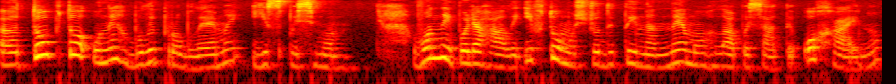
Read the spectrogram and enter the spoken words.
Е, Тобто у них були проблеми із письмом. Вони полягали і в тому, що дитина не могла писати охайно,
